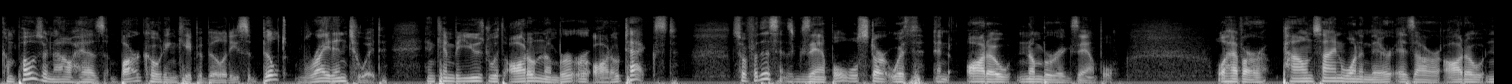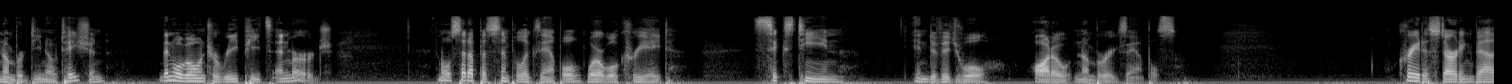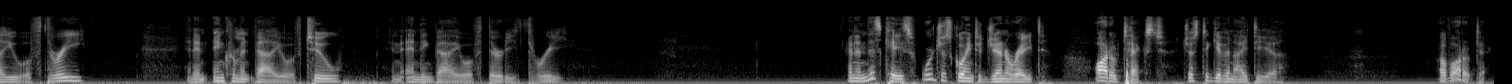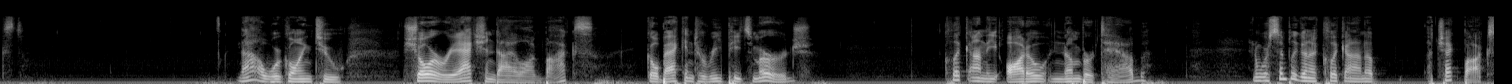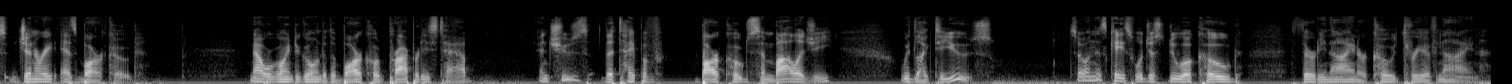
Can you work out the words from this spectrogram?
Composer now has barcoding capabilities built right into it and can be used with auto number or auto text. So for this example, we'll start with an auto number example. We'll have our pound sign 1 in there as our auto number denotation. Then we'll go into repeats and merge. And we'll set up a simple example where we'll create 16 individual auto number examples. Create a starting value of 3 and an increment value of 2, an ending value of 33. And in this case, we're just going to generate auto text just to give an idea of auto text. Now we're going to show a reaction dialog box, go back into Repeats Merge, click on the Auto Number tab, and we're simply going to click on a, a checkbox, Generate as Barcode. Now we're going to go into the Barcode Properties tab and choose the type of barcode symbology we'd like to use. So in this case, we'll just do a code 39 or code 3 of 9.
